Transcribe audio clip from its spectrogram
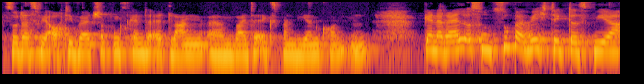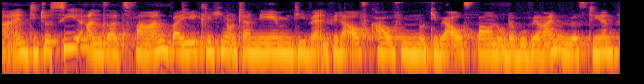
so dass wir auch die Wertschöpfungskette entlang ähm, weiter expandieren konnten. Generell ist uns super wichtig, dass wir einen D2C-Ansatz fahren bei jeglichen Unternehmen, die wir entweder aufkaufen und die wir aufbauen oder wo wir rein investieren.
